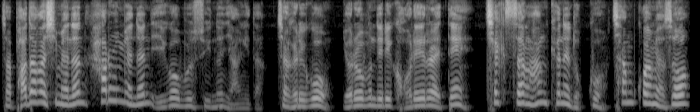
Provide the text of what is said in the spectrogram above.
자 받아가시면은 하루면은 읽어볼 수 있는 양이다. 자 그리고 여러분들이 거래를 할 때 책상 한 켠에 놓고 참고하면서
